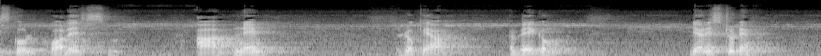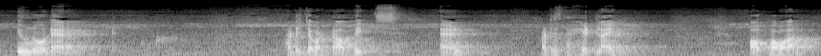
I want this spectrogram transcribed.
school, college are named Rokia Begum. Dear student, you know that what is our topics and what is the headline of our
